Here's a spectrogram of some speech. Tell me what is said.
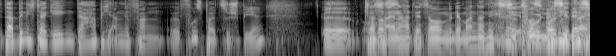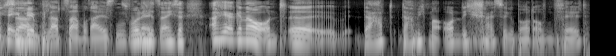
da bin ich dagegen. Da habe ich angefangen, äh, Fußball zu spielen. Äh, Das was- eine hat jetzt aber mit dem anderen nichts Nee, zu tun, dass sie deswegen den Platz abreißen. Das wollte Nee. ich jetzt eigentlich sagen. Ach ja, genau. Und äh, da, hat, da habe ich mal ordentlich Scheiße gebaut auf dem Feld.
